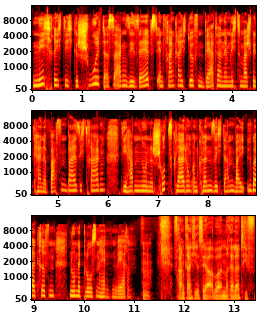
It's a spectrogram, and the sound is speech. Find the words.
nicht richtig geschult. Das sagen sie selbst. In Frankreich dürfen Wärter nämlich zum Beispiel keine Waffen bei sich tragen. Die haben nur eine Schutzkleidung und können sich dann bei Übergriffen nur mit bloßen Händen wehren. Hm. Frankreich ist ja aber ein relativ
